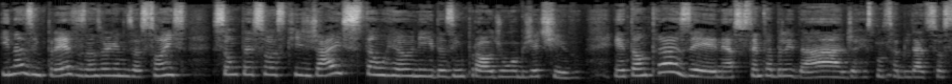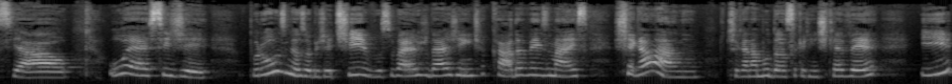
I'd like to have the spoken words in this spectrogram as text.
e nas empresas, nas organizações, são pessoas que já estão reunidas em prol de um objetivo. Então, trazer né, a sustentabilidade, a responsabilidade social, o ESG para os meus objetivos vai ajudar a gente a cada vez mais chegar lá, né? chegar na mudança que a gente quer ver e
